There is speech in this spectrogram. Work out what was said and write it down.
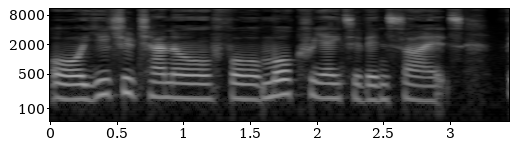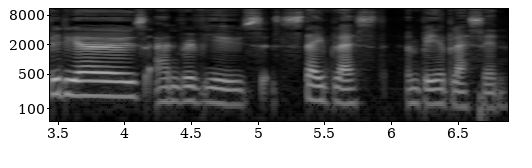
or YouTube channel for more creative insights, videos, and reviews. Stay blessed and be a blessing.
